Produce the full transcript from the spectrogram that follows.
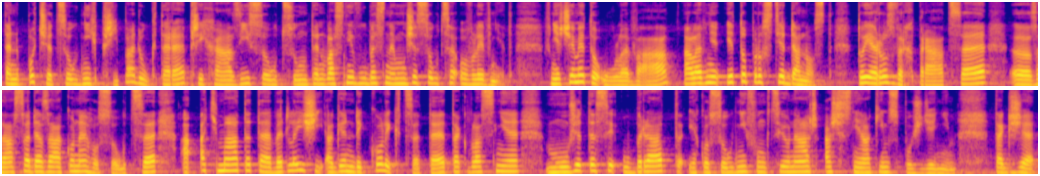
ten počet soudních případů, které přichází soudcům, ten vlastně vůbec nemůže soudce ovlivnit. V něčem je to úleva, ale je to prostě danost. To je rozvrh práce, zásada zákonného soudce a ať máte té vedlejší agendy, kolik chcete, tak vlastně můžete si ubrat jako soudní funkcionář až s nějakým spožděním. Takže, e,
